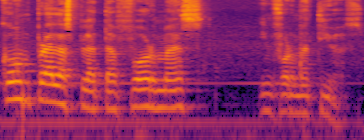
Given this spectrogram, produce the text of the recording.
compra las plataformas informativas.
